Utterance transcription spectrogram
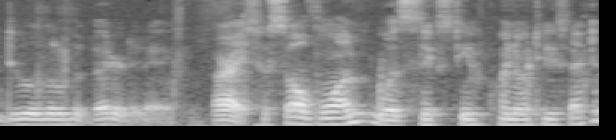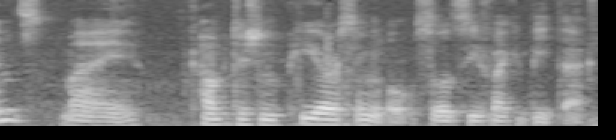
do a little bit better today. Alright, so solve one was 16.02 seconds. My competition PR single, so let's see if I can beat that.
